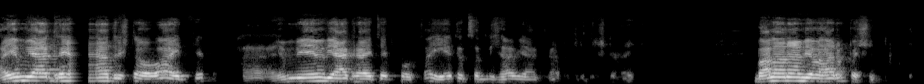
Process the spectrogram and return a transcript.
अयं व्याघ्रः दृष्टो वा इत्येतत्? अयमेव व्याघ्रः चेत् कोऽर्थः? एतत् सदृशः व्याघ्रः तत्र दृष्टः इति। बालानां व्यवहारं पश्यन्तु।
